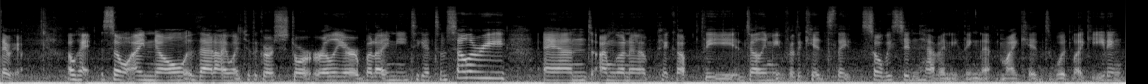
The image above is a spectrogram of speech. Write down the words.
There we go. Okay, so I know that I went to the grocery store earlier, but I need to get some celery, and I'm gonna pick up the deli meat for the kids. They Sobeys didn't have anything that my kids would like eating,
